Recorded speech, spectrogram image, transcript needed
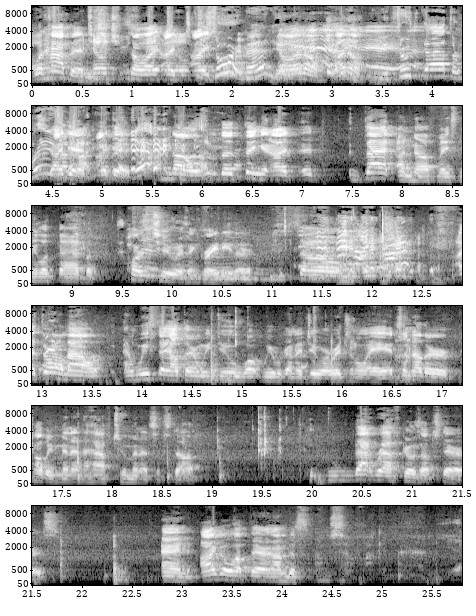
what happened? Tell the truth, So I, I, I Good story, man. No, I know, I know. You threw the guy out the ring. I did, I did. Yeah, No, the thing, I, it, that enough makes me look bad, but part two isn't great either. So I throw him out, and we stay out there and we do what we were going to do originally. It's another probably minute and a half, two minutes of stuff. That ref goes upstairs, and I go up there and I'm just, I'm so fucking mad. Yeah.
